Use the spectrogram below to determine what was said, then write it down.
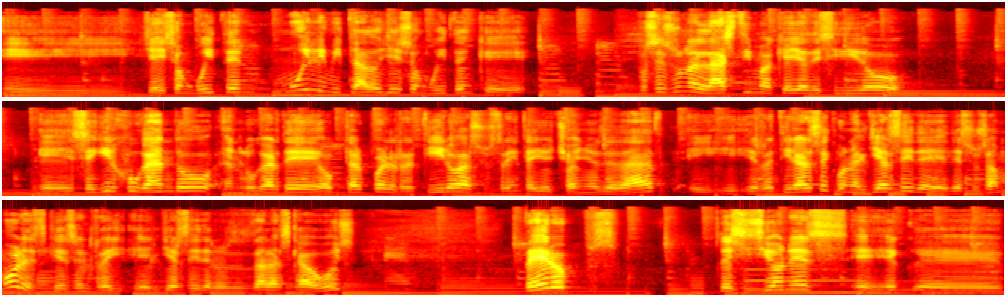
y Jason Witten, muy limitado Jason Witten que pues es una lástima que haya decidido eh, seguir jugando en lugar de optar por el retiro a sus 38 años de edad y, retirarse con el jersey de, sus amores, que es el, rey, el jersey de los Dallas Cowboys. Pero pues, decisiones, eh, eh,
